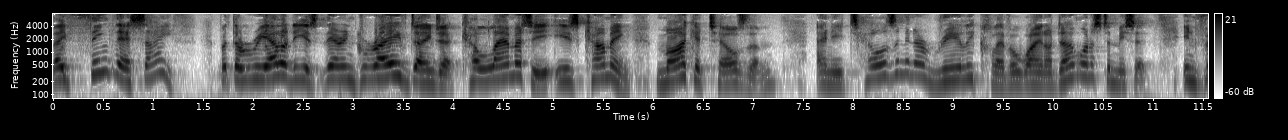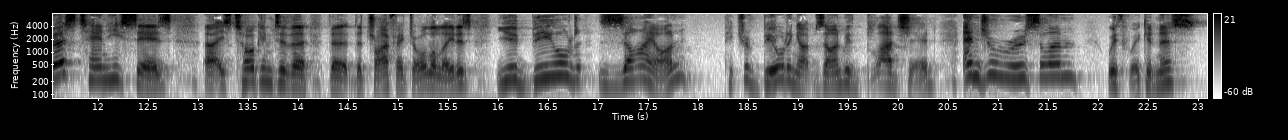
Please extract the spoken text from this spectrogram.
They think they're safe. But the reality is they're in grave danger. Calamity is coming. Micah tells them, and he tells them in a really clever way, and I don't want us to miss it. In verse 10, he says, uh, he's talking to the, the, the trifecta, all the leaders, you build Zion, picture of building up Zion with bloodshed, and Jerusalem with wickedness.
